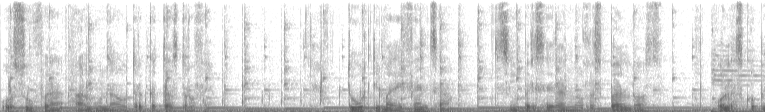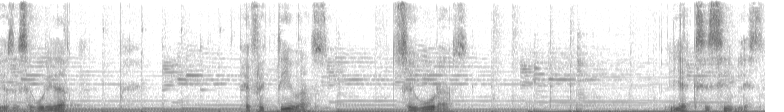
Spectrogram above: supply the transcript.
o sufra alguna otra catástrofe. Tu última defensa siempre serán los respaldos o las copias de seguridad, efectivas, seguras y accesibles.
